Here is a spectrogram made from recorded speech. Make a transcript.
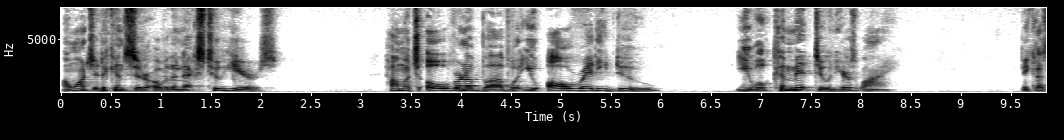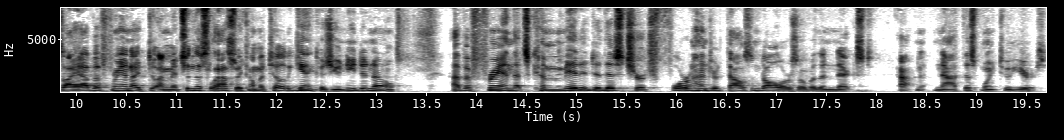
I want you to consider over the next 2 years how much over and above what you already do you will commit to and here's why. Because I have a friend, I, I mentioned this last week, I'm going to tell it again because you need to know. I have a friend that's committed to this church $400,000 over the next, now at this point, two years.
